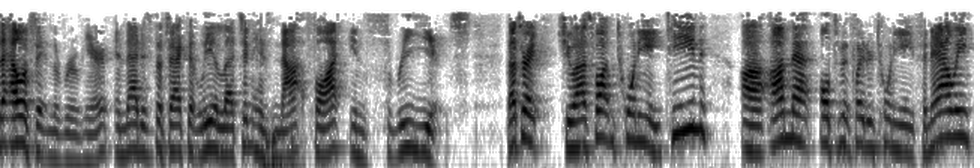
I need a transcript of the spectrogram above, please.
the elephant in the room here, and that is the fact that Leah Letson has not fought in three years. That's right. She last fought in 2018 uh, on that Ultimate Fighter 28 finale.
